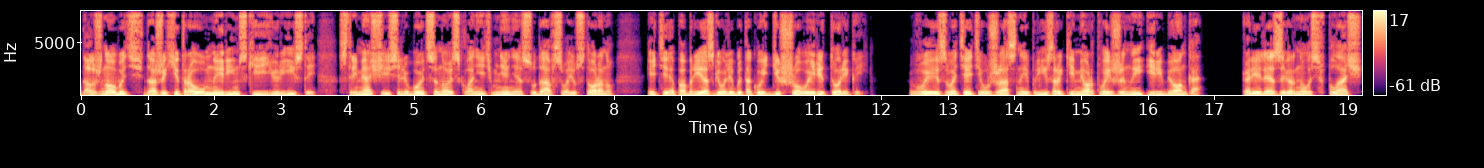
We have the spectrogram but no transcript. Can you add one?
Должно быть, даже хитроумные римские юристы, стремящиеся любой ценой склонить мнение суда в свою сторону, и те побрезговали бы такой дешевой риторикой. Вызвать эти ужасные призраки мертвой жены и ребенка. Карелия завернулась в плащ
